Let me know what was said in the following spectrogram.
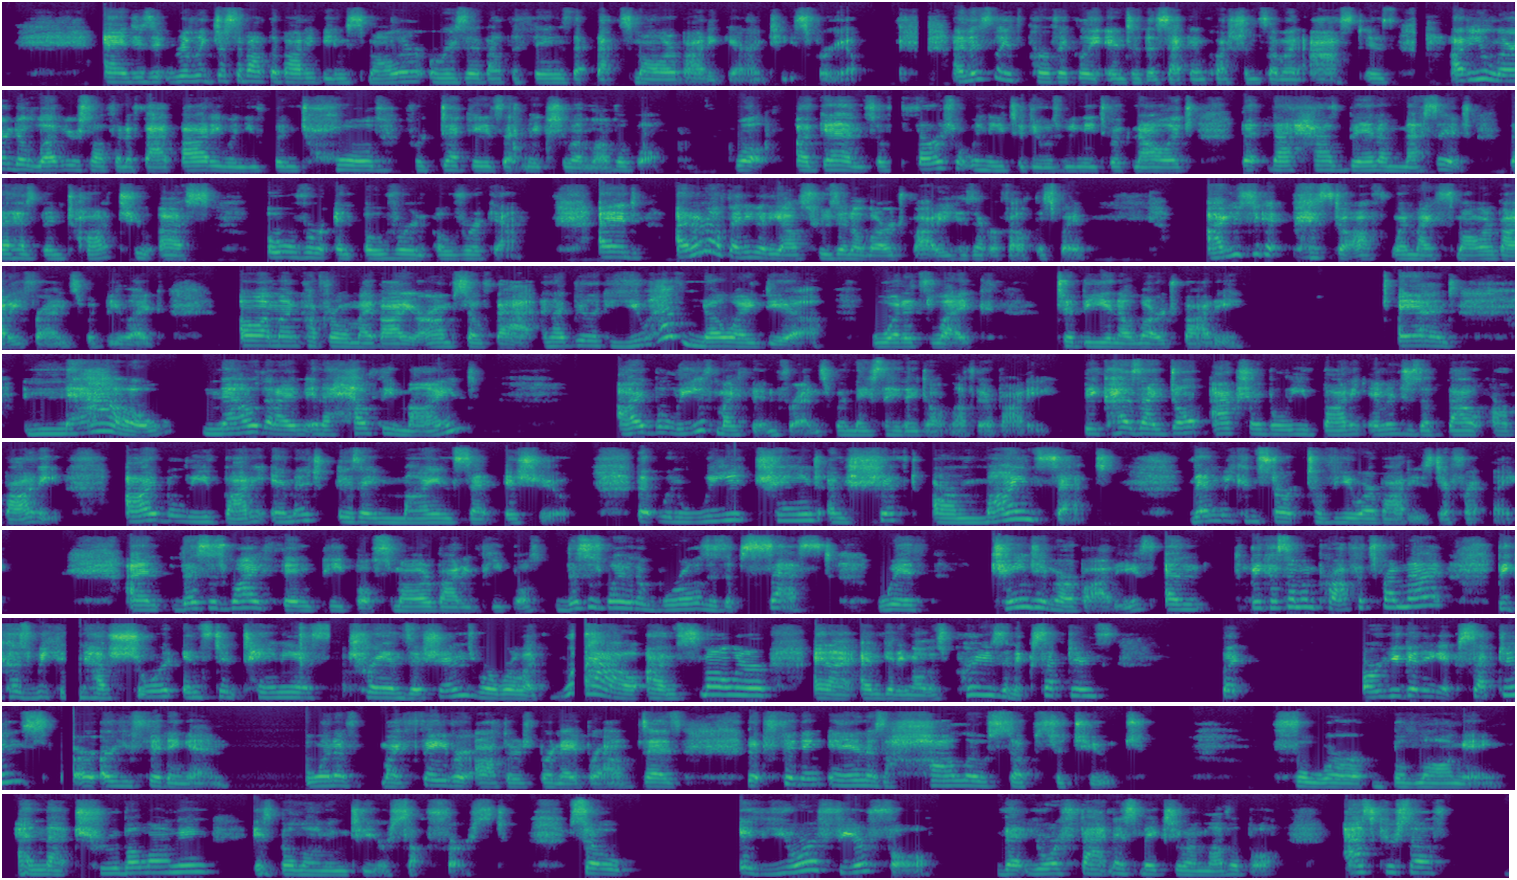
And is it really just about the body being smaller or is it about the things that that smaller body guarantees for you? And this leads perfectly into the second question someone asked is do you learn to love yourself in a fat body when you've been told for decades that makes you unlovable? Well, again, so first, what we need to do is we need to acknowledge that that has been a message that has been taught to us over and over and over again. And I don't know if anybody else who's in a large body has ever felt this way. I used to get pissed off when my smaller body friends would be like, Oh, I'm uncomfortable with my body or oh, I'm so fat. And I'd be like, You have no idea what it's like to be in a large body. And now, now that I'm in a healthy mind, I believe my thin friends when they say they don't love their body because I don't actually believe body image is about our body. I believe body image is a mindset issue. That when we change and shift our mindset, then we can start to view our bodies differently. And this is why thin people, smaller bodied people, this is why the world is obsessed with changing our bodies and because someone profits from that because we can have short instantaneous transitions where we're like wow i'm smaller and I, am getting all this praise and acceptance. But are you getting acceptance or are you fitting in? One of my favorite authors Brené Brown says that fitting in is a hollow substitute for belonging and that true belonging is belonging to yourself first. So if you're fearful that your fatness makes you unlovable, ask yourself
